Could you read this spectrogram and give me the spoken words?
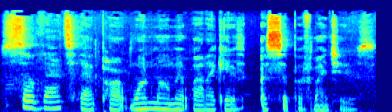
So that's that part. One moment while I get a sip of my juice.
